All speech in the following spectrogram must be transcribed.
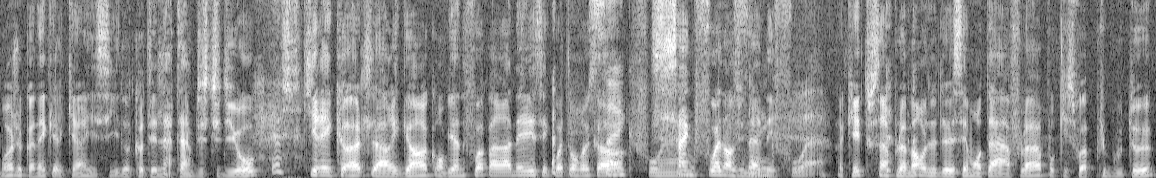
Moi, je connais quelqu'un ici, de l'autre côté de la table du studio, qui récolte le haricot combien de fois par année? C'est quoi ton record? Cinq fois. Cinq fois dans une Cinq année. fois. OK? Tout simplement, au lieu de laisser monter à fleur pour qu'il soit plus goûteux,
